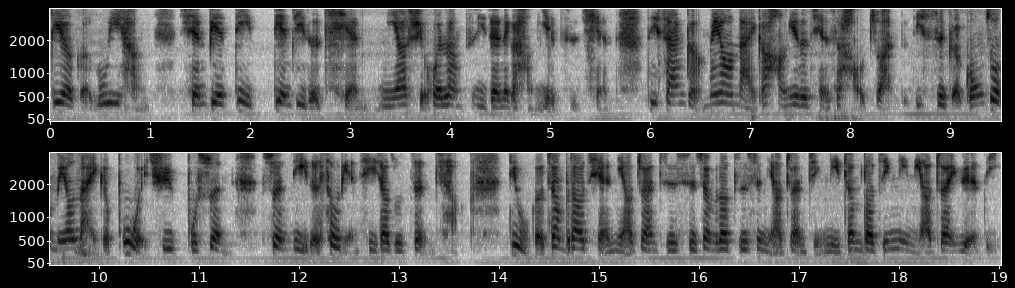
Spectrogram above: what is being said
第二个，入一行先别地惦记着钱，你要学会让自己在那个行业值钱。第三个，没有哪一个行业的钱是好赚的。第四个，工作没有哪一个不委屈、不顺顺利的，受点气叫做正常。第五个，赚不到钱你要赚知识，赚不到知识你要赚经历，赚不到经历你要赚阅历。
